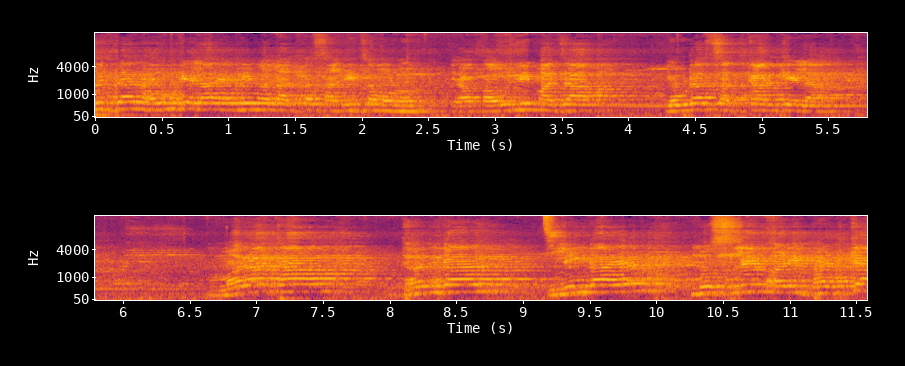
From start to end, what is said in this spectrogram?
राहून केला यांनी मला आता सांगितलं म्हणून. या भाऊनी माझा एवढा सत्कार केला. मराठा धनगर लिंगायत मुस्लिम आणि भटक्या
